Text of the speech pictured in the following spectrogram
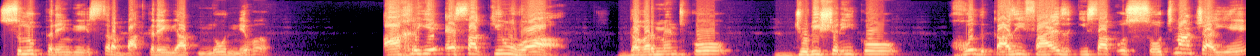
सलूक करेंगे, इस तरह बात करेंगे आप नो नेवर आखिर ये ऐसा क्यों हुआ? गवर्नमेंट को जुडिशरी को खुद काजी फायज ईसा को सोचना चाहिए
